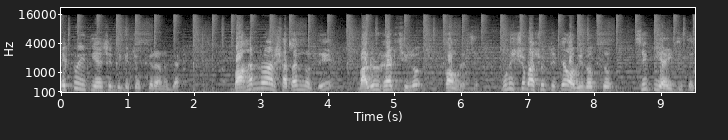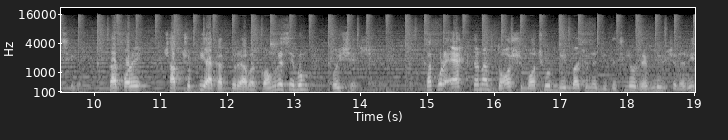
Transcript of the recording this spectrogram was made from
একটু ইতিহাসের দিকে চোখ ফেরানো যাক। বাহান্ন আর সাতান্নতে বালুরঘাট ছিল কংগ্রেসের। উনিশশো বাষট্টিতে অবিভক্ত সিপিআই জিতেছিল। তারপরে সাতষট্টি, একাত্তরে আবার কংগ্রেস এবং ওই শেষ। তারপর একটানা দশ বছর নির্বাচনে জিতেছিল রেভলিউশনারি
